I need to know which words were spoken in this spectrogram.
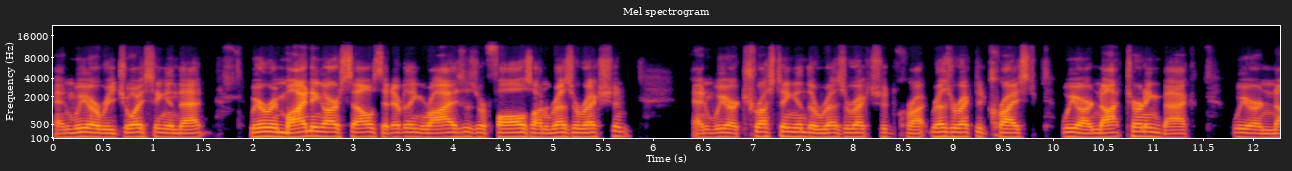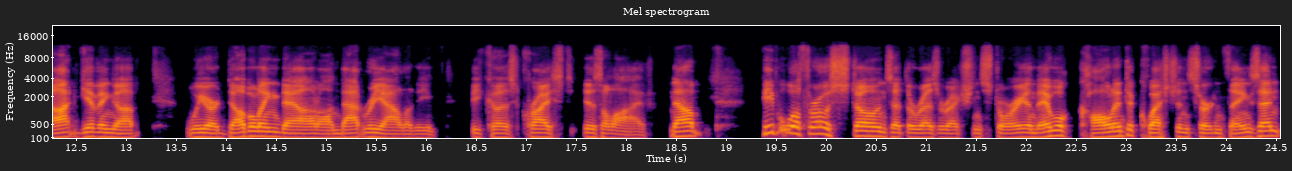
And we are rejoicing in that we're reminding ourselves that everything rises or falls on resurrection, and we are trusting in the resurrected resurrected Christ. We are not turning back. We are not giving up. We are doubling down on that reality because Christ is alive. Now, people will throw stones at the resurrection story and they will call into question certain things and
